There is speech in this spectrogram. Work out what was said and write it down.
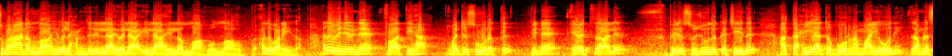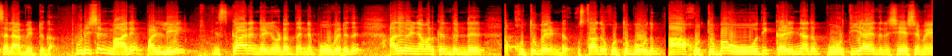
സുബാൻ അള്ളാഹു അലഹമുല്ലാഹി വലാ ഇലാഹി അള്ളാഹു അള്ളാഹു അത് പറയുക. അത് പിന്നെ പിന്നെ ഫാത്തിഹ മറ്റു സൂറത്ത് പിന്നെ എഴുത്താൽ പിന്നെ സുജൂതൊക്കെ ചെയ്ത് ആ അത്തഹയ്യാത്ത് പൂർണമായി ഓതി നമ്മൾ സലാം വീട്ടുക. പുരുഷന്മാർ പള്ളിയിൽ നിസ്കാരം കഴിഞ്ഞ ഉടൻ തന്നെ പോവരുത്. അത് കഴിഞ്ഞ് അവർക്ക് എന്തുണ്ട്? ഖുത്തുബയുണ്ട് ഉസ്താദ് ഖുത്തുബ ഓതും. ആ ഖുത്തുബ ഓതി കഴിഞ്ഞ് അത് പൂർത്തിയായതിനു ശേഷമേ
